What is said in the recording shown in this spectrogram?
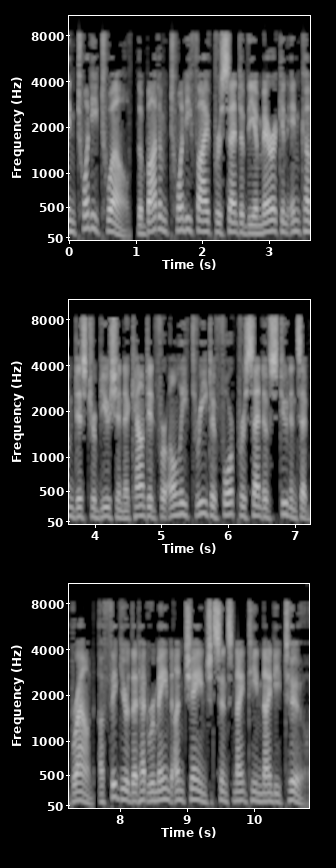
In 2012, the bottom 25% of the American income distribution accounted for only 3–4% of students at Brown, a figure that had remained unchanged since 1992.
